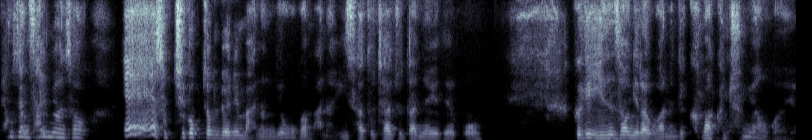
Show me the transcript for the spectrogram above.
평생 살면서 계속 직업 전변이 많은 경우가 많아요. 이사도 자주 다녀야 되고. 그게 인성이라고 하는 게 그만큼 중요한 거예요.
